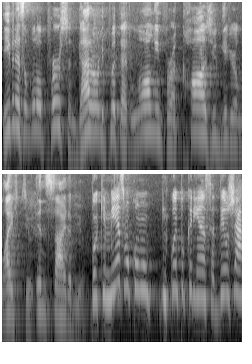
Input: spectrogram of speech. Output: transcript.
Even as a little person, God already put that longing for a cause you give your life to inside of you. Porque mesmo como enquanto criança, Deus já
